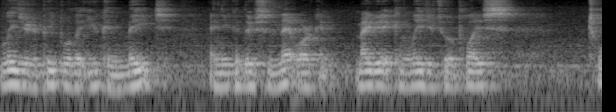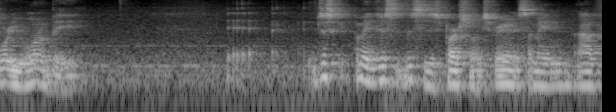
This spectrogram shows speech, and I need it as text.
lead you to people that you can meet, and you can do some networking. Maybe it can lead you to a place to where you want to be just I mean just this is just personal experience. I mean I've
